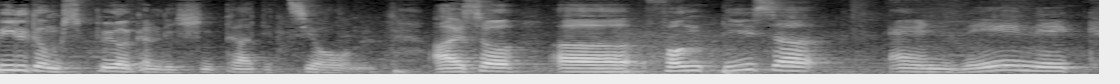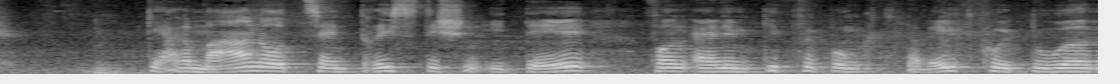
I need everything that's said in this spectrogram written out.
bildungsbürgerlichen Tradition. Also äh, von dieser ein wenig germanozentristischen Idee von einem Gipfelpunkt der Weltkultur,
